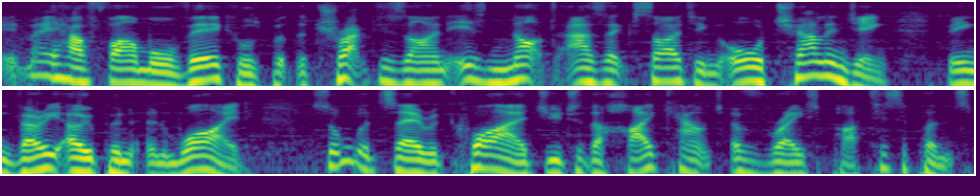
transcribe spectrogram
It may have far more vehicles, but the track design is not as exciting or challenging, being very open and wide. Some would say required due to the high count of race participants.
